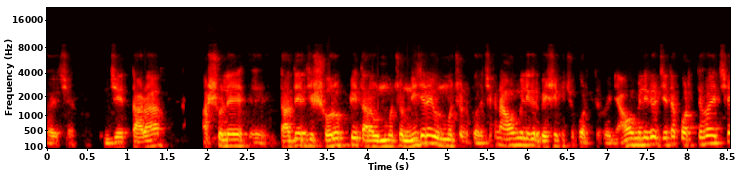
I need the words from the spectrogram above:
হয়েছে। যে তারা আসলে তাদের যে স্বরূপটি তারা উন্মোচন, নিজেরাই উন্মোচন করেছে। এখানে আওয়ামী লীগের বেশি কিছু করতে হয়নি। আওয়ামী লীগের যেটা করতে হয়েছে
